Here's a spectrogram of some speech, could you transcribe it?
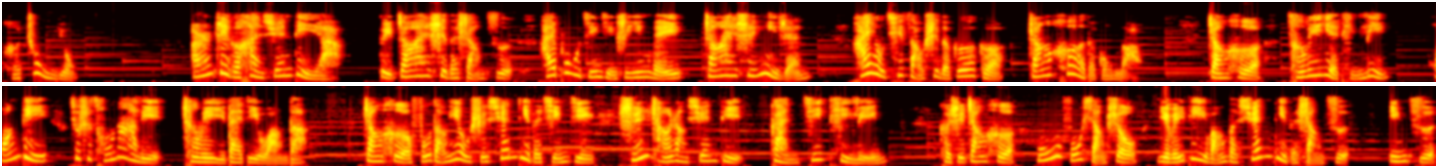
和重用。而这个汉宣帝呀，对张安世的赏赐还不仅仅是因为张安世一人，还有其早逝的哥哥张贺的功劳。张贺曾为掖庭令，皇帝就是从那里成为一代帝王的。张贺辅导幼时宣帝的情景，时常让宣帝感激涕零。可是张贺无福享受以为帝王的宣帝的赏赐，因此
